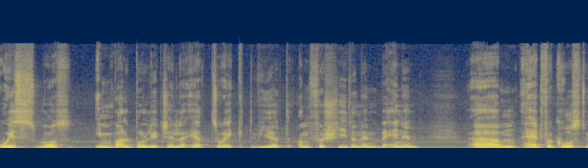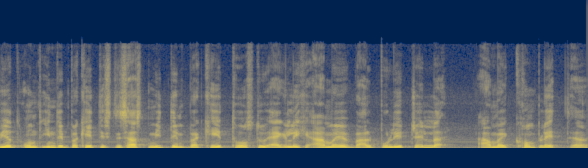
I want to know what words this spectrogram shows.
alles, was im Valpolicella erzeugt wird, an verschiedenen Weinen, ähm, halt verkostet wird und in dem Paket ist. Das heißt, mit dem Paket hast du eigentlich einmal Valpolicella, einmal komplett. Ja?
